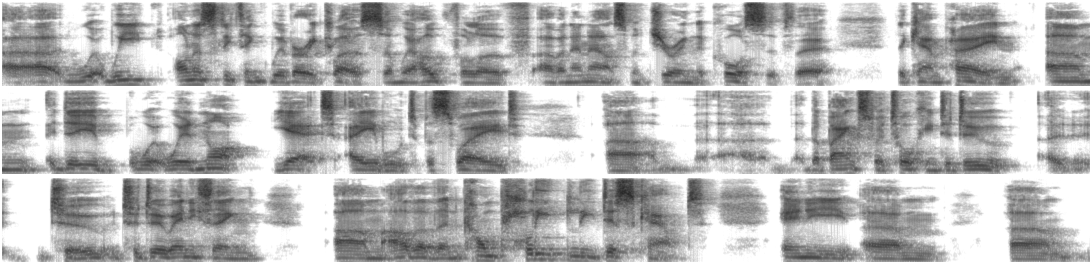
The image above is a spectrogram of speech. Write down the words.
uh, we honestly think we're very close, and we're hopeful of, of an announcement during the course of the the campaign. Um, the, we're not yet able to persuade um, uh, the banks we're talking to do uh, to to do anything um, other than completely discount any um, um,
